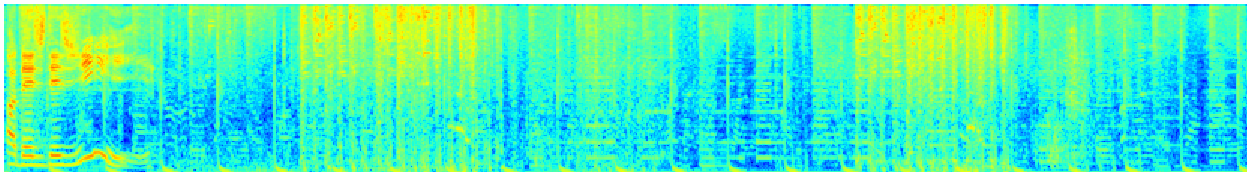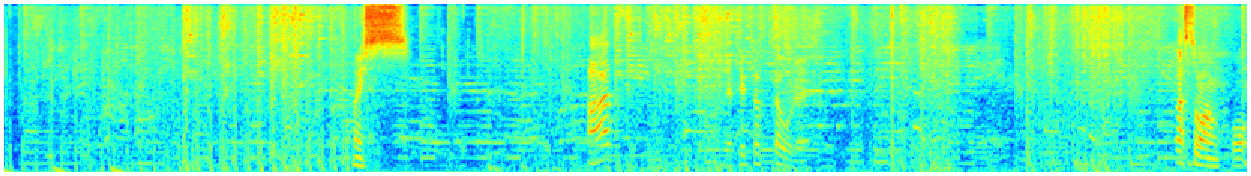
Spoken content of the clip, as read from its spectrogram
あデジデジ。ナイスあ焼けちゃった俺。ラストワンコ。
